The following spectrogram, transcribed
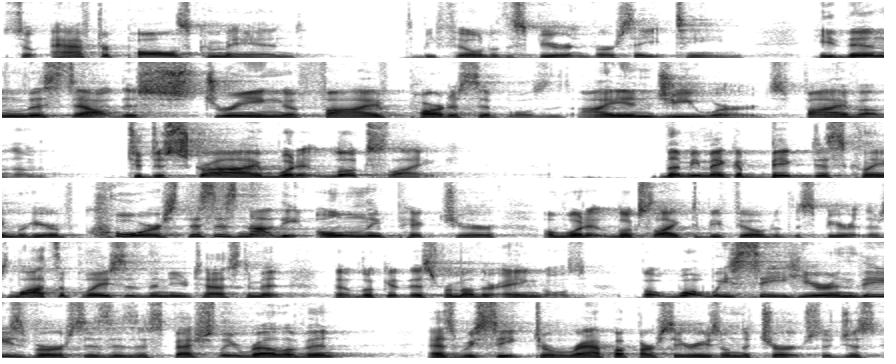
So, after Paul's command to be filled with the Spirit in verse 18, he then lists out this string of five participles, ing words, five of them, to describe what it looks like let me make a big disclaimer here. Of course, this is not the only picture of what it looks like to be filled with the Spirit. There's lots of places in the New Testament that look at this from other angles. But what we see here in these verses is especially relevant as we seek to wrap up our series on the church. So just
